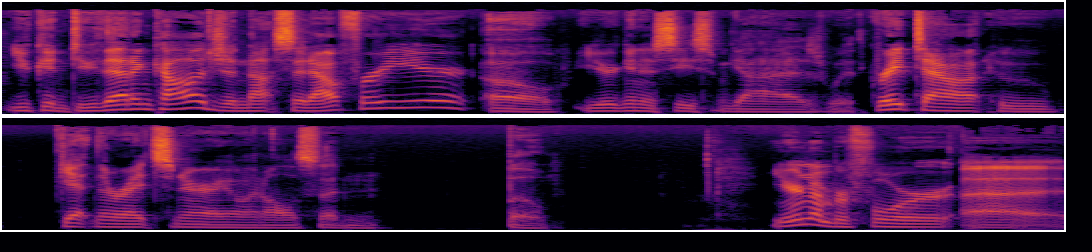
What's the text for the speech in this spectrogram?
you can do that in college and not sit out for a year oh you're going to see some guys with great talent who get in the right scenario and all of a sudden boom your number four uh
